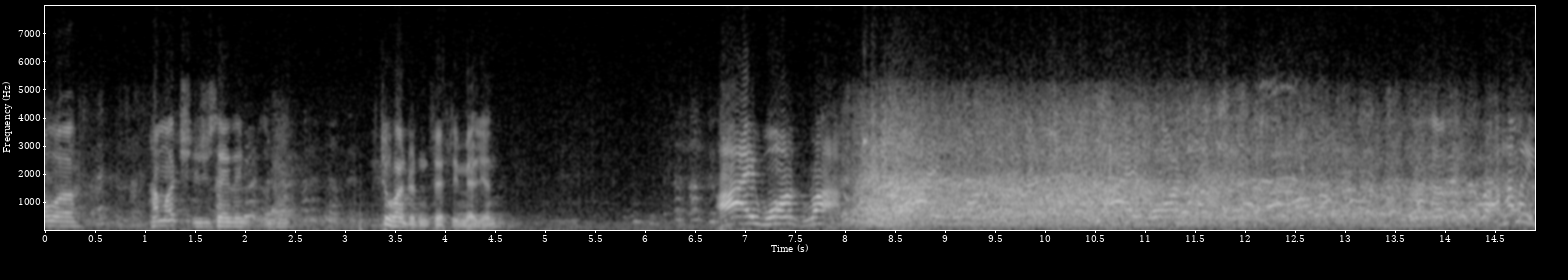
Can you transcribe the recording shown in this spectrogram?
How, uh, how much did you say they... 250 million. I want rock. I want... I want... Uh, how many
